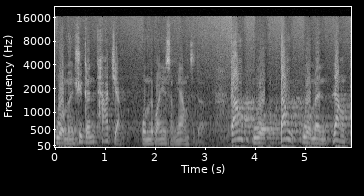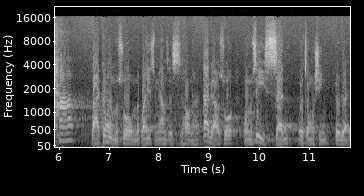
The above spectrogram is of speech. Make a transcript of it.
我们去跟他讲我们的关系是什么样子的。当我当我们让他来跟我们说我们的关系什么样子的时候呢，代表说我们是以神为中心，对不对？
